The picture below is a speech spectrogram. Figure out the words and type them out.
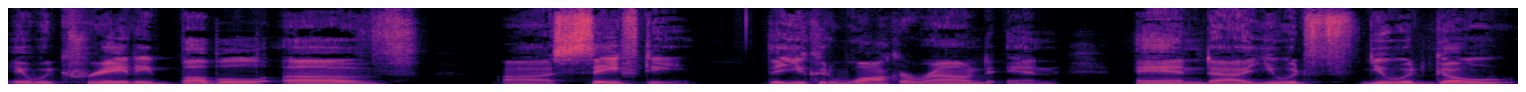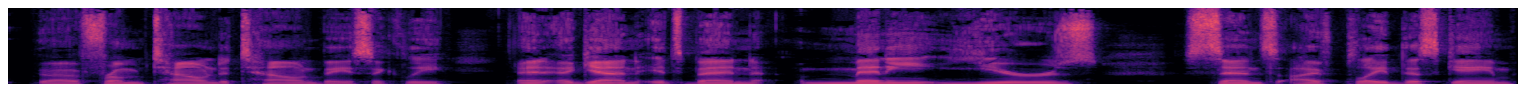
it would create a bubble of uh, safety that you could walk around in. And uh, you would you would go uh, from town to town basically. And again, it's been many years since I've played this game,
